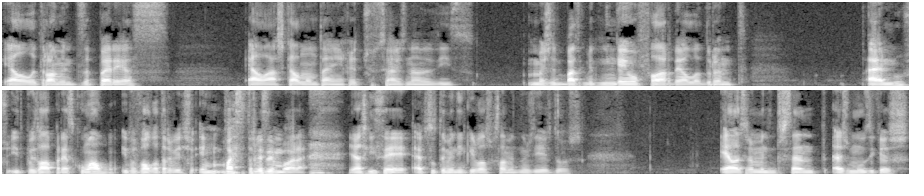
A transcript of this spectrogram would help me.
ela literalmente desaparece. Ela acho que ela não tem redes sociais, nada disso, mas basicamente ninguém ouve falar dela durante anos e depois ela aparece com um álbum e depois volta outra vez, vai-se outra vez embora. E acho que isso é absolutamente incrível, especialmente nos dias de hoje. Ela é extremamente interessante, as músicas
